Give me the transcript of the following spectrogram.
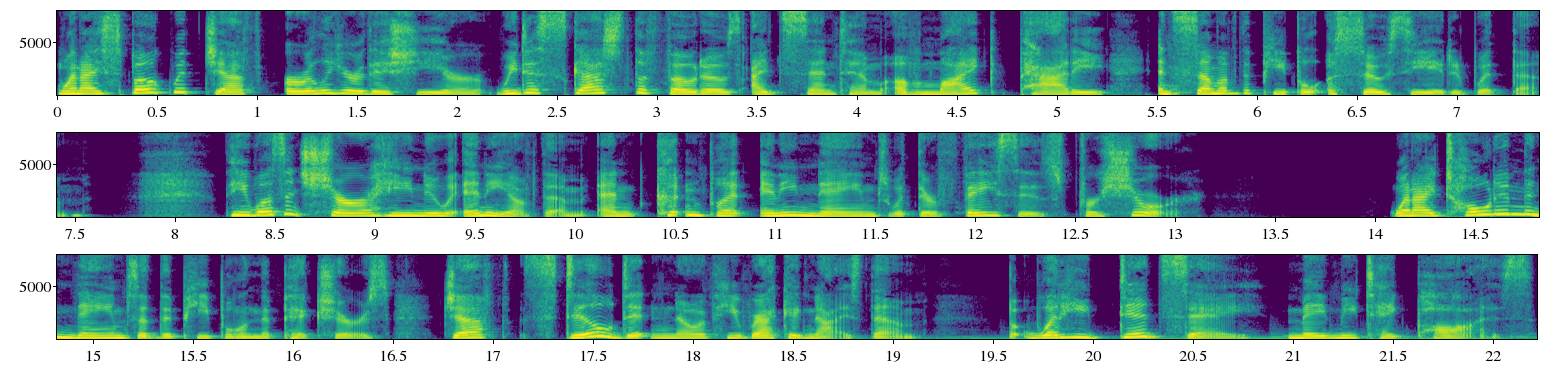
When I spoke with Jeff earlier this year, we discussed the photos I'd sent him of Mike, Patty, and some of the people associated with them. He wasn't sure he knew any of them and couldn't put any names with their faces for sure. When I told him the names of the people in the pictures, Jeff still didn't know if he recognized them, but what he did say made me take pause.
